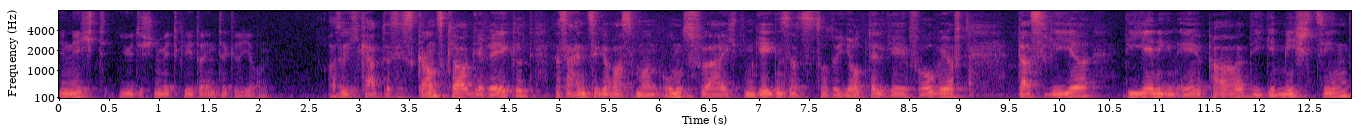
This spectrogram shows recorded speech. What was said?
die nicht-jüdischen Mitglieder integrieren? Also ich glaube, das ist ganz klar geregelt. Das Einzige, was man uns vielleicht im Gegensatz zu der JLG vorwirft, dass wir diejenigen Ehepaare, die gemischt sind,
